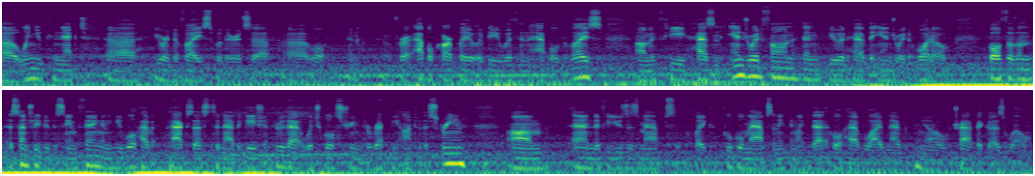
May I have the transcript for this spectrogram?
uh, when you connect uh, your device, whether it's a, well, an, for Apple CarPlay, it would be with an Apple device. Um, if he has an Android phone, then he would have the Android Auto. Both of them essentially do the same thing, and he will have access to navigation through that, which will stream directly onto the screen. Um, and if he uses maps like Google Maps, anything like that, he'll have live nav you know traffic as well.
